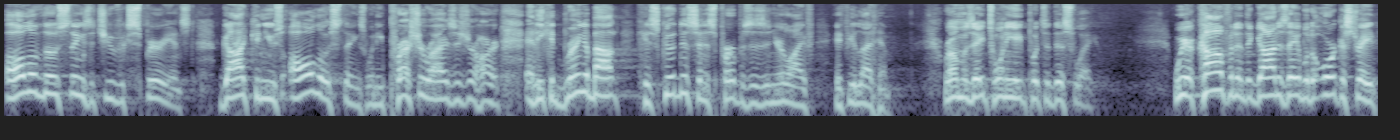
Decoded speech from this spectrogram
all of those things that you've experienced, God can use all those things when He pressurizes your heart, and He can bring about His goodness and His purposes in your life if you let Him. Romans 8 28 puts it this way we are confident that God is able to orchestrate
